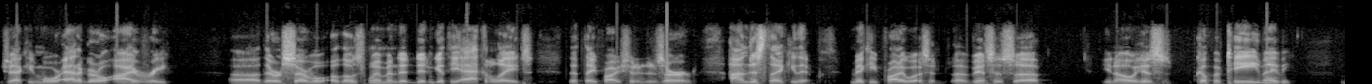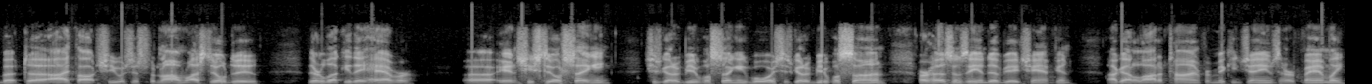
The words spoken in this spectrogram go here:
Jackie Moore. Add a girl, Ivory." Uh, there are several of those women that didn't get the accolades that they probably should have deserved. I'm just thinking that Mickie probably wasn't uh, Vince's, uh, you know, his cup of tea, maybe. But uh, I thought she was just phenomenal. I still do. They're lucky they have her, and she's still singing. She's got a beautiful singing voice. She's got a beautiful son. Her husband's the NWA champion. I got a lot of time for Mickie James and her family,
